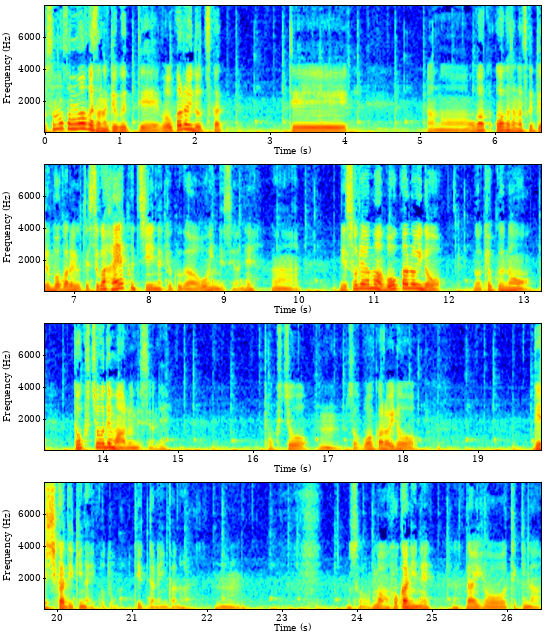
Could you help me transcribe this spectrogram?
そもそも若さんの曲ってボーカロイドを使ってあの若さんが作ってるボーカロイドってすごい早口な曲が多いんですよね、うん、でそれはまあボーカロイドの曲の特徴でもあるんですよね特徴うんそうボーカロイドでしかできないことって言ったらいいんかな。うん。そう。まあ他にね、代表的な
